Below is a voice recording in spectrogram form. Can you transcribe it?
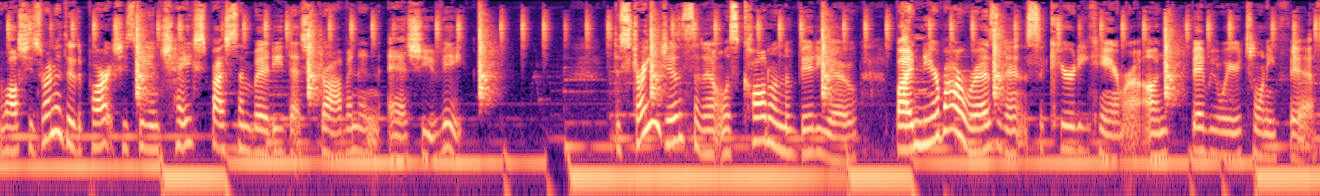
while she's running through the park, she's being chased by somebody that's driving an SUV. The strange incident was caught on the video by nearby resident security camera on February 25th.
